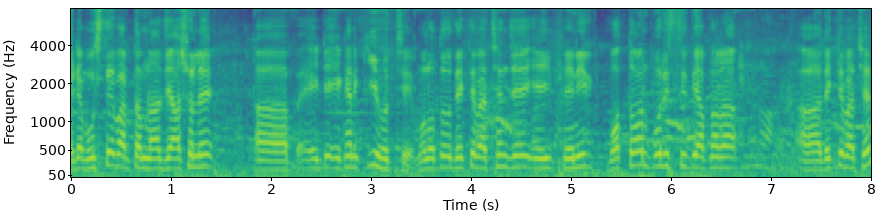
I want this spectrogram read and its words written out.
এটা বুঝতে পারতাম না যে আসলে এটা এখানে কি হচ্ছে। মূলত দেখতে পাচ্ছেন যে এই ফেনীর বর্তমান পরিস্থিতি আপনারা দেখতে পাচ্ছেন।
